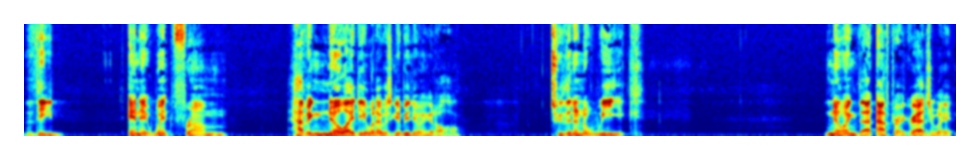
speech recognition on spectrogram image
the and it went from having no idea what I was going to be doing at all to then in a week knowing that after I graduate,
